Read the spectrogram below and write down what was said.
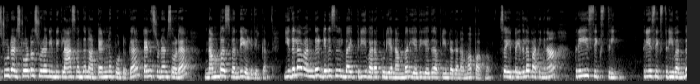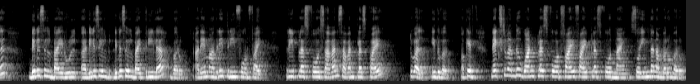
ஸ்டூடெண்ட்ஸ் டோட்டல் ஸ்டூடெண்ட் இந்த கிளாஸ் வந்து நான் டென்னு போட்டிருக்கேன். டென் ஸ்டூடெண்ட்ஸோட நம்பர்ஸ் வந்து எழுதியிருக்கேன். இதில் வந்து டிவிசிபிள் பை த்ரீ வரக்கூடிய நம்பர் எது எது அப்படின்றத நம்ம பார்க்கணும். ஸோ இப்போ இதில் பார்த்தீங்கன்னா three six three three six three வந்து divisible by rule divisible divisible by த்ரீல வரும். அதே மாதிரி three four five three plus four seven seven plus five twelve இது வரும் ஓகே நெக்ஸ்ட் வந்து one plus four five five plus four nine so இந்த நம்பரும் வரும்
